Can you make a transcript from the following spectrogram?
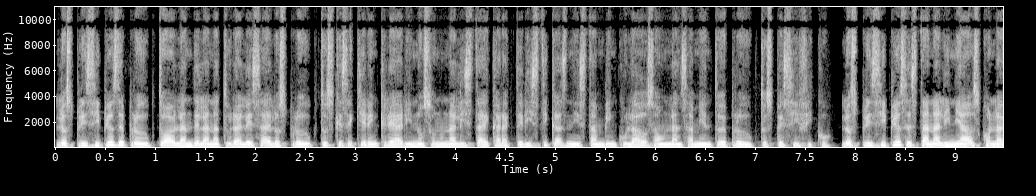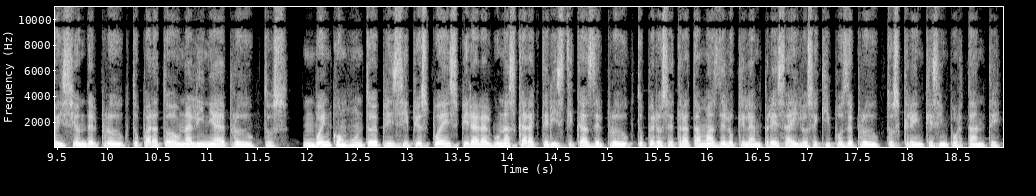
Los principios de producto hablan de la naturaleza de los productos que se quieren crear y no son una lista de características ni están vinculados a un lanzamiento de producto específico. Los principios están alineados con la visión del producto para toda una línea de productos. Un buen conjunto de principios puede inspirar algunas características del producto, pero se trata más de lo que la empresa y los equipos de productos creen que es importante.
